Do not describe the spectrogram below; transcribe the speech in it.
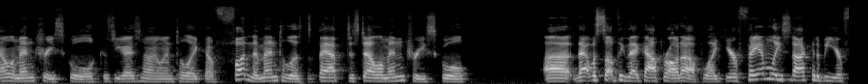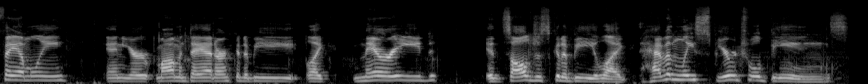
elementary school because you guys know i went to like a fundamentalist baptist elementary school uh, that was something that got brought up like your family's not going to be your family and your mom and dad aren't going to be like married it's all just going to be like heavenly spiritual beings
